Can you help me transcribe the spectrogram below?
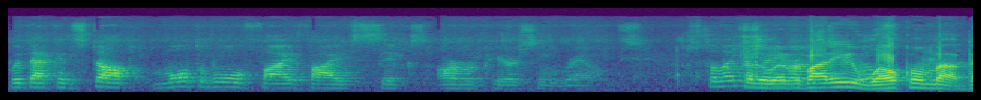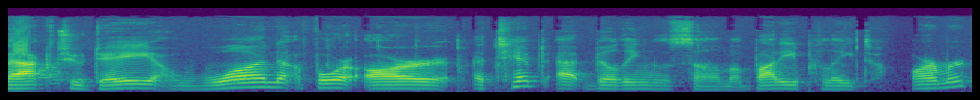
but that can stop multiple 5.56 armor piercing rounds. So Hello everybody, welcome back to day one for our attempt at building some body plate armor.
